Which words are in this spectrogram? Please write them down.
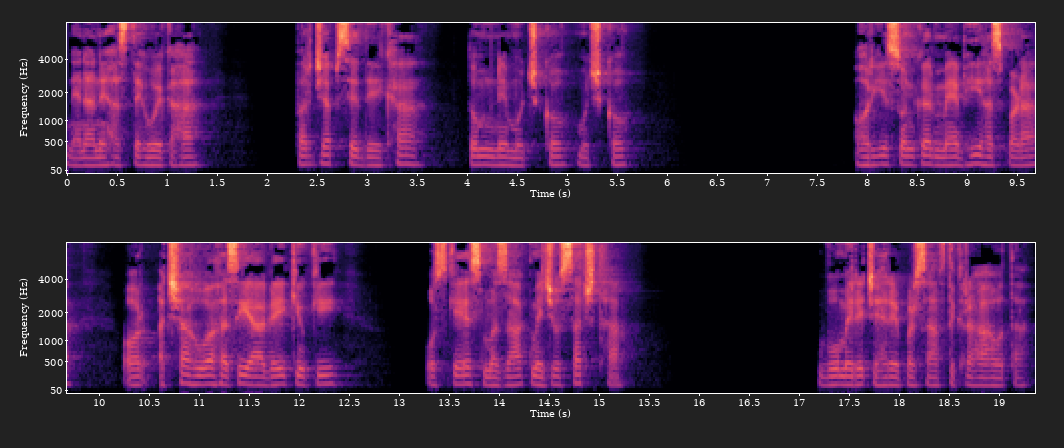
नैना ने हँसते हुए कहा, पर जब से देखा, तुमने मुझको मुझको। और ये सुनकर मैं भी हंस पड़ा और अच्छा हुआ हँसी आ गई क्योंकि उसके इस मज़ाक में जो सच था, वो मेरे चेहरे पर साफ़ दिख रहा होता।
